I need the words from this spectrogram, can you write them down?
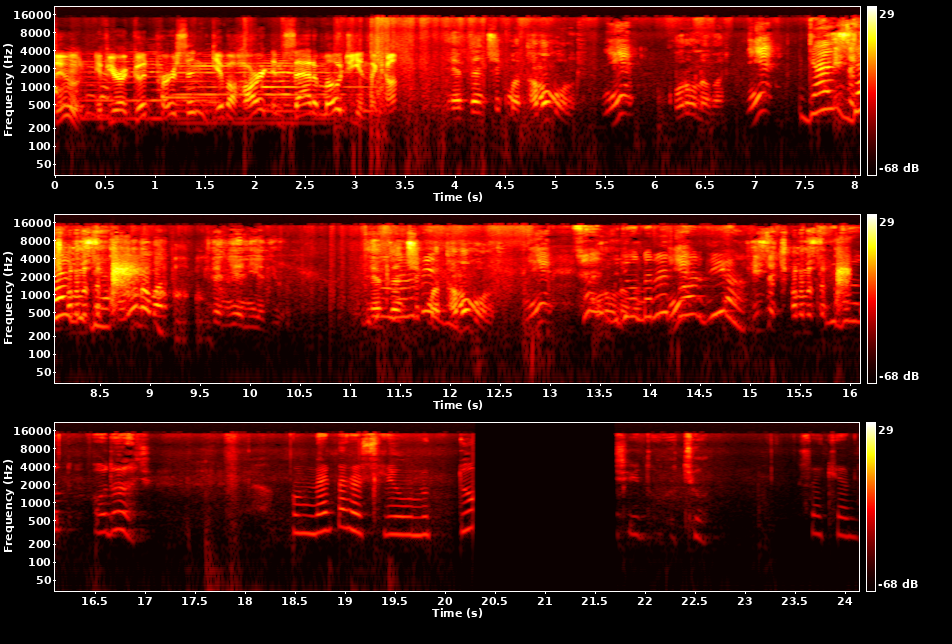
soon. If you're a good person, give a heart and sad emoji in the comments. Evden çıkma tamam oğlum? Niye? Korona var. Niye? Gel Biz de gel çalımızda bize. korona var. Bir de niye niye diyor. Evden çıkma tamam oğlum? Niye? Sen Korona var. Niye? vardı ya. Biz çalımızda... Video oradan aç. Oğlum nereden açılıyor unuttum. Şey açıyor. Sen kendi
